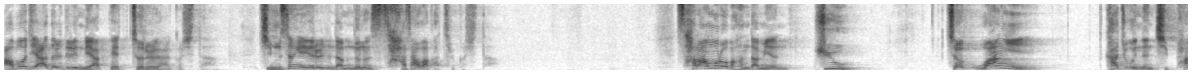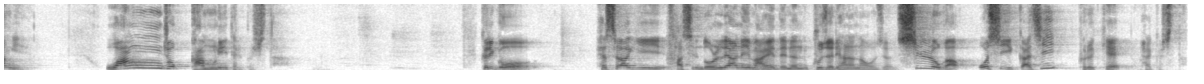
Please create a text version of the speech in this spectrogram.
아버지 아들들이 내 앞에 절을 할 것이다. 짐승의 예를 든다면 너는 사자와 같을 것이다. 사람으로 한다면 규, 즉 왕이 가지고 있는 지팡이, 왕족 가문이 될 것이다. 그리고 해석하기 사실 논란이 많이 되는 구절이 하나 나오죠. 실로가 오시기까지 그렇게 할 것이다.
